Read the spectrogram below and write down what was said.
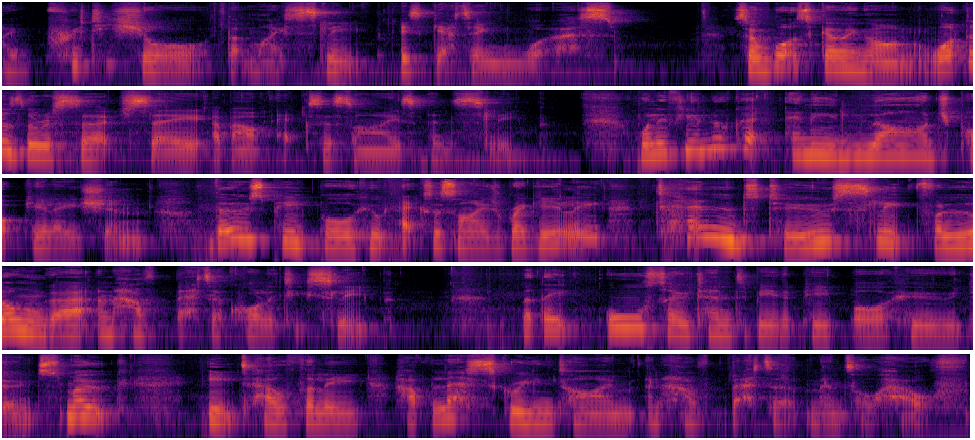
I'm pretty sure that my sleep is getting worse. So what's going on? What does the research say about exercise and sleep? Well, if you look at any large population, those people who exercise regularly tend to sleep for longer and have better quality sleep but they also tend to be the people who don't smoke, eat healthily, have less screen time, and have better mental health.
